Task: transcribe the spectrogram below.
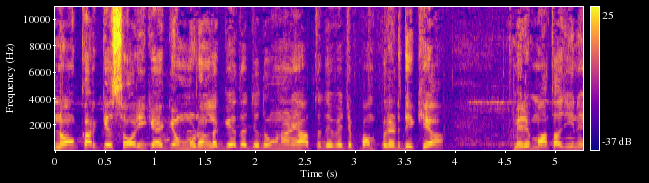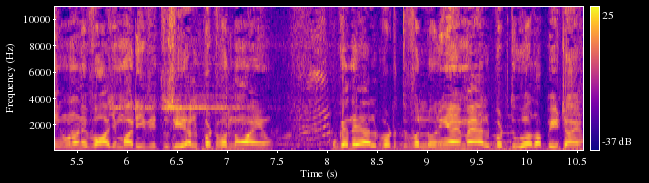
ਨੌਕ ਕਰਕੇ ਸੌਰੀ ਕਹਿ ਕੇ ਉਹ ਮੁੜਨ ਲੱਗੇ ਤਾਂ ਜਦੋਂ ਉਹਨਾਂ ਨੇ ਹੱਥ ਦੇ ਵਿੱਚ ਪੰਪਲੇਟ ਦੇਖਿਆ ਮੇਰੇ ਮਾਤਾ ਜੀ ਨੇ, ਉਹਨਾਂ ਨੇ ਆਵਾਜ਼ ਮਾਰੀ ਵੀ ਤੁਸੀਂ ਐਲਬਰਟ ਵੱਲੋਂ ਆਏ ਹੋ। ਉਹ ਕਹਿੰਦੇ ਐਲਬਰਟ ਦੇ ਵੱਲੋਂ ਨਹੀਂ ਆਏ, ਮੈਂ ਐਲਬਰਟ ਦੂਆ ਦਾ ਬੇਟਾ ਆ।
